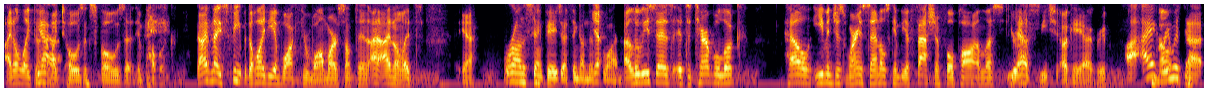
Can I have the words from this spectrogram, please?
I don't like to have my toes exposed in public. I have nice feet, but the whole idea of walking through Walmart or something, I, I don't know. It's yeah. We're on the same page, I think, on this Yep. one. Uh, Louis says it's a terrible look. Hell, even just wearing sandals can be a fashion faux pas unless you're at the beach. Okay, yeah, I agree. I, I agree with that.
